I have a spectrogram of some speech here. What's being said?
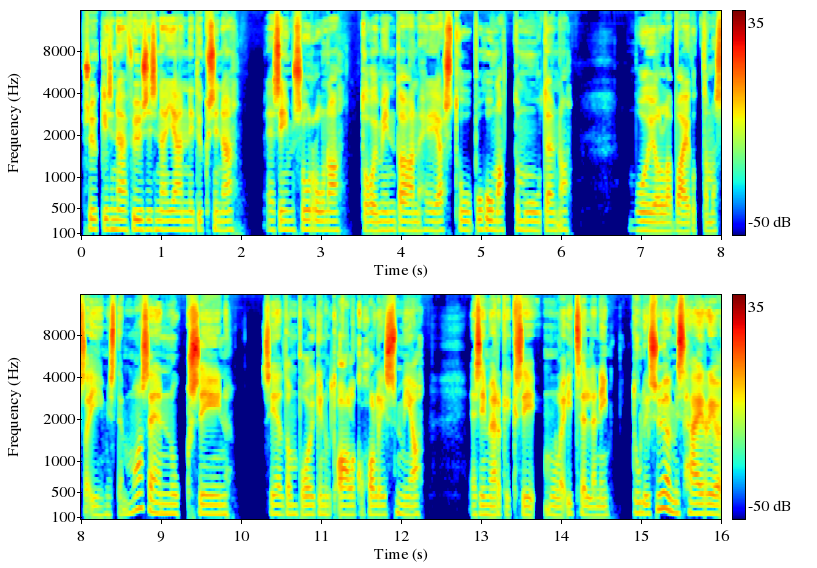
psyykkisinä ja fyysisinä jännityksinä, esim. suruna, toimintaan heijastuu puhumattomuutena, voi olla vaikuttamassa ihmisten masennuksiin, sieltä on poikinut alkoholismia. Esimerkiksi mulle itselleni tuli syömishäiriö,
